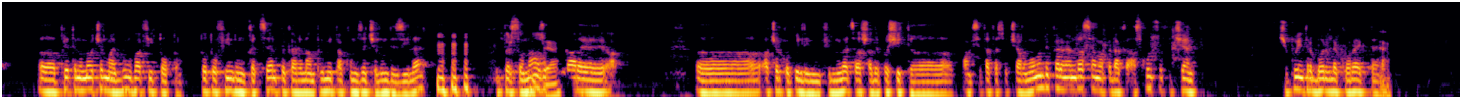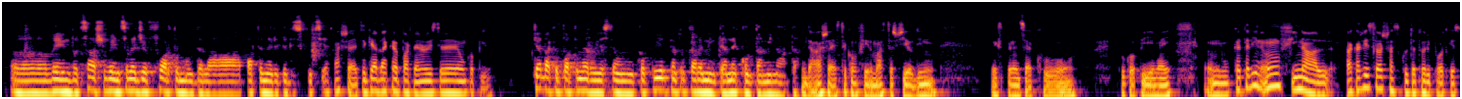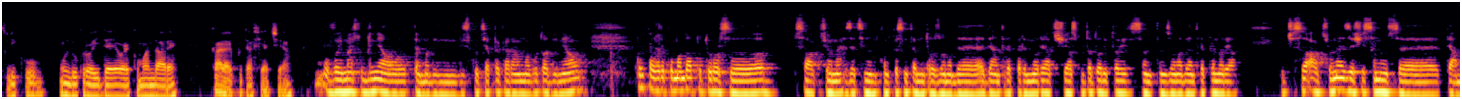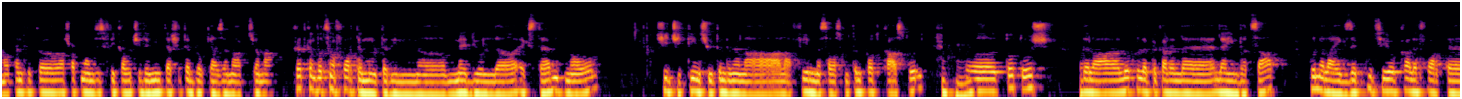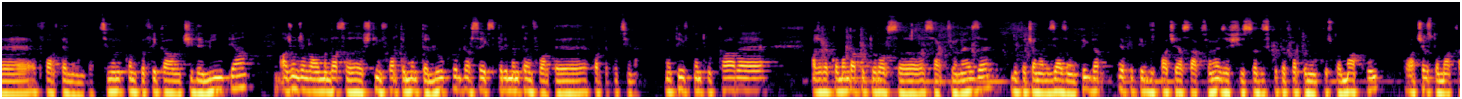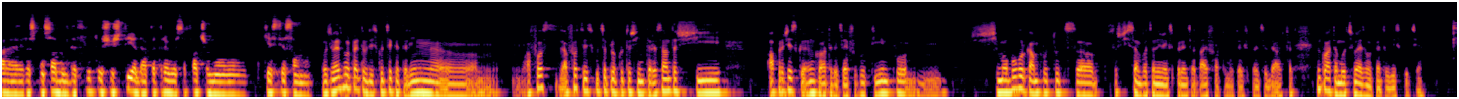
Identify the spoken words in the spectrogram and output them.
uh, prietenul meu cel mai bun va fi Toto. Toto fiind un cățel pe care l-am primit acum 10 luni de zile, personajul da. care uh, acel copil din filmuleț așa depășit uh, anxietatea socială. În momentul în care mi-am dat seama că dacă ascult suficient și pui întrebările corecte, da. Uh, vei învăța și vei înțelege foarte mult de la partenerii de discuție. Așa este, chiar dacă partenerul este un copil. Chiar dacă partenerul este un copil pentru care mintea necontaminată. Da, așa este, confirm asta și eu din experiența cu, cu copiii mei. Um, Cătălin, în final, dacă ar fi să lași ascultătorii podcastului cu un lucru, o idee, o recomandare, care ar putea fi aceea? voi mai sublinia o temă din discuția pe care am avut-o adineauri. Cred că aș recomanda tuturor să, să acționeze, ținând cont că suntem într-o zonă de, de antreprenoriat și ascultătorii tăi sunt în zona de antreprenoriat. Deci să acționeze și să nu se teamă, pentru că, așa cum am zis, frica ucide mintea și te blochează în a acționa. Cred că învățăm foarte multe din uh, mediul uh, extern nouă, și citind și uitându-ne la, la filme sau ascultând podcasturi. Uh-huh. Totuși, de la lucrurile pe care le, le-ai învățat până la execuție e o cale foarte, foarte lungă. Ținând cont că frica ucide mintea, ajungem la un moment dat să știm foarte multe lucruri, dar să experimentăm foarte, foarte puține. Motiv pentru care aș recomanda tuturor să, să acționeze după ce analizează un pic, dar efectiv după aceea să acționeze și să discute foarte mult cu stomacul acel stomac care e responsabil de fluturi și știe dacă trebuie să facem o chestie sau nu. Mulțumesc mult pentru discuție, Cătălin. A fost, a fost o discuție plăcută și interesantă și apreciez că încă o dată că ți-ai făcut timp și mă bucur că am putut să, să și să învățăm din experiența ta, ai foarte multe experiențe de altfel. Încă o dată mulțumesc mult pentru discuție.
